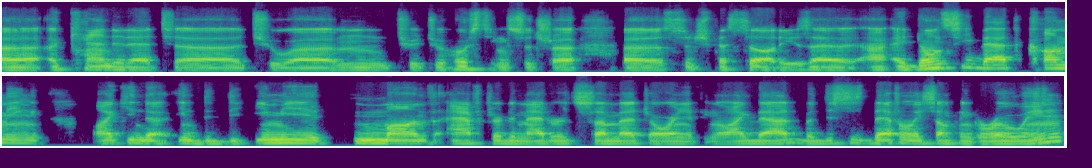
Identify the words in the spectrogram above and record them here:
uh a candidate uh, to um, to to hosting such a uh, such facilities. I, I don't see that coming like in the in the, the immediate month after the Madrid summit or anything like that, but this is definitely something growing.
